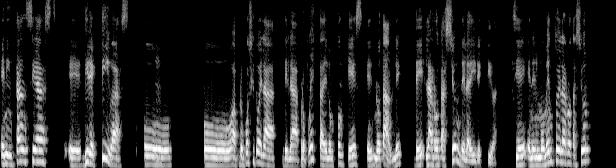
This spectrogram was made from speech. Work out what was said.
en instancias eh, directivas o, o a propósito de la, de la propuesta de Loncón, que es eh, notable, de la rotación de la directiva. Si en el momento de la rotación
